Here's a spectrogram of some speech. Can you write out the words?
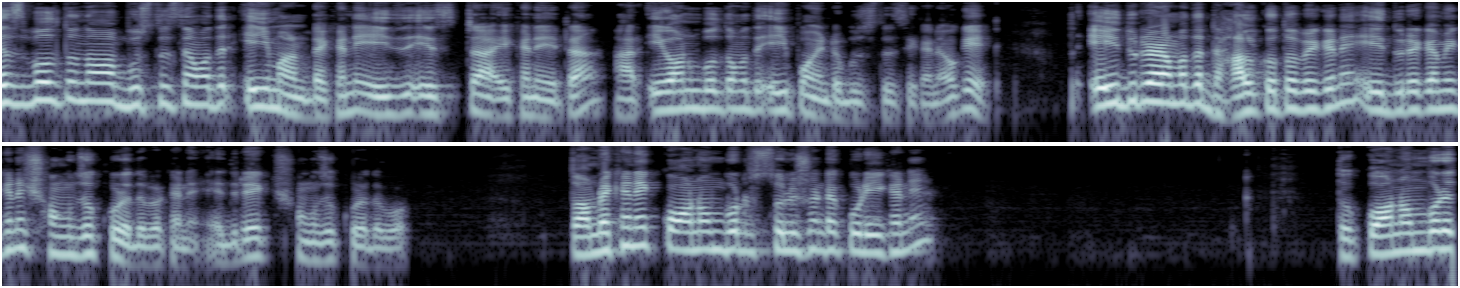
এস বলতে আমরা বুঝতেছি আমাদের এই মানটা এখানে, এই যে এসটা এখানে এটা, আর এ ওয়ান বলতে আমাদের এই পয়েন্টটা বুঝতেছি এখানে ওকে তো এই দুটোর আমাদের ঢাল কত হবে এখানে? এই দুটোকে আমি এখানে সংযোগ করে দেবো এখানে, এই দুটোকে সংযোগ করে দেবো। তো আমরা এখানে ক নম্বর সলিউশনটা করি এখানে। তো ক নম্বরে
